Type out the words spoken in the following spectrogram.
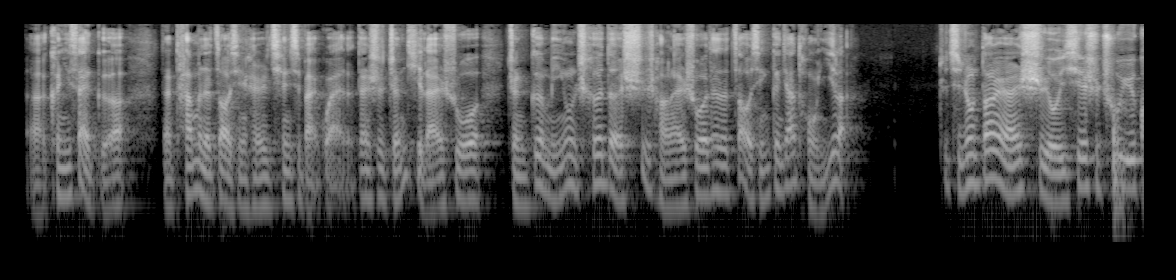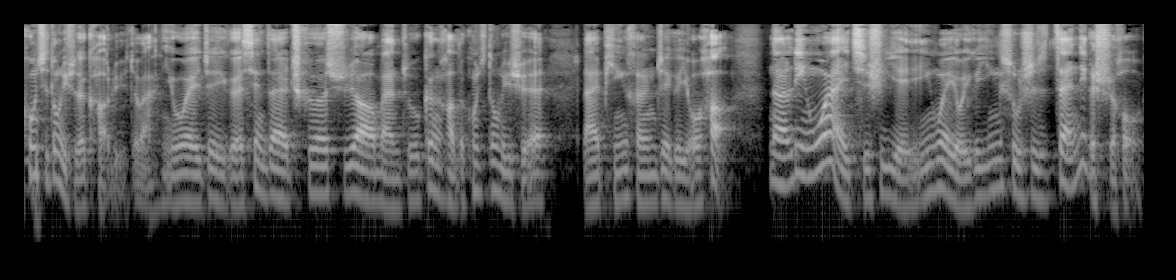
呃科尼赛格，那他们的造型还是千奇百怪的。但是整体来说，整个民用车的市场来说，它的造型更加统一了。这其中当然是有一些是出于空气动力学的考虑，对吧？因为这个现在车需要满足更好的空气动力学来平衡这个油耗。那另外，其实也因为有一个因素是在那个时候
